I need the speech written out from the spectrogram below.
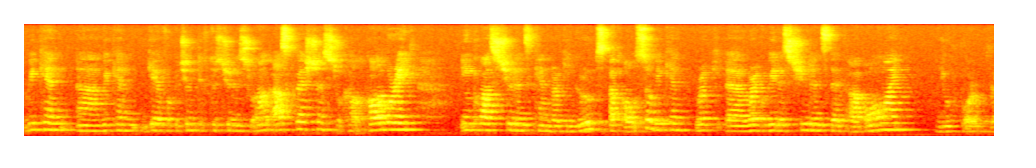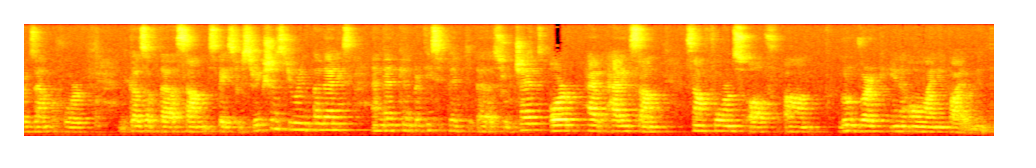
we can uh, we can give opportunity to students to ask questions, to co collaborate. In class, students can work in groups, but also we can work uh, work with the students that are online, due for for example for because of the, some space restrictions during pandemics and then can participate uh, through chat or have, having some, some forms of um, group work in an online environment.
